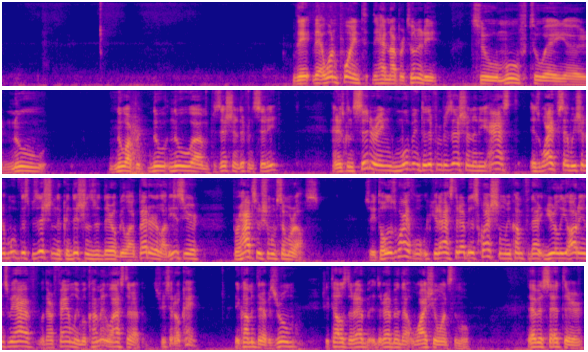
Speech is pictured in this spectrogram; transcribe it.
they, they, at one point, they had an opportunity to move to a uh, new, new, upper, new, new um, position in a different city, and he was considering moving to a different position. And he asked his wife, said, "We should have moved this position. The conditions there will be a lot better, a lot easier. Perhaps we should move somewhere else." So he told his wife, "Well, we could ask the Rebbe this question when we come for that yearly audience we have with our family. We'll come in, we'll ask the Rebbe." She said, "Okay." They come into the Rebbe's room. She tells the Rebbe, the Rebbe that why she wants to move. The Rebbe said to her,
